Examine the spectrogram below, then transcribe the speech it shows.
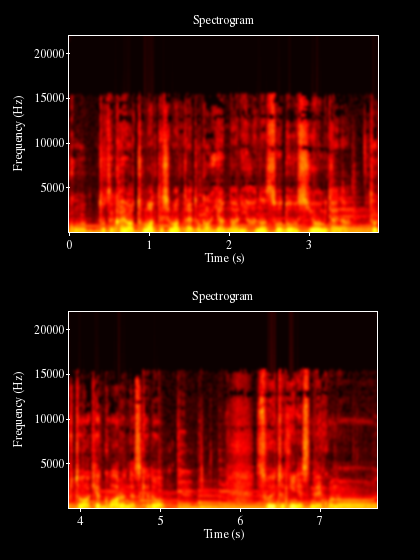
こう突然会話止まってしまったりとかいや何話そうどうしようみたいな時とか結構あるんですけどそういう時にですねこの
